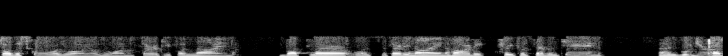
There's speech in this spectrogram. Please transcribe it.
So the score was Royals 130 for 9. Buttler was 39. Hardik 3 for 17. And Gujarat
